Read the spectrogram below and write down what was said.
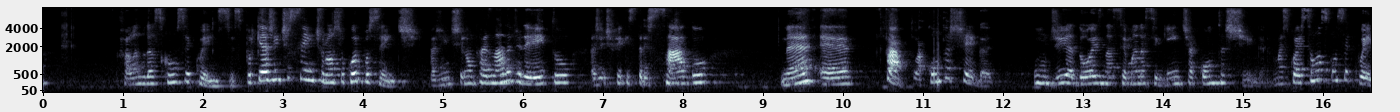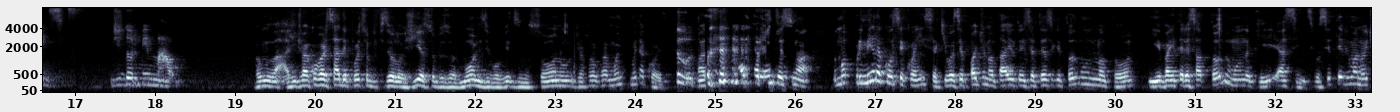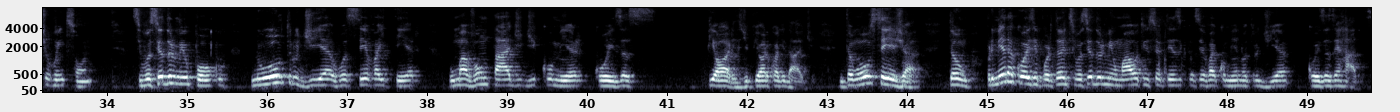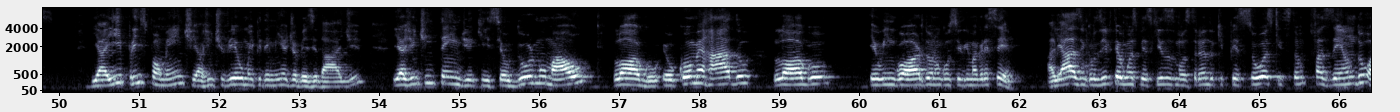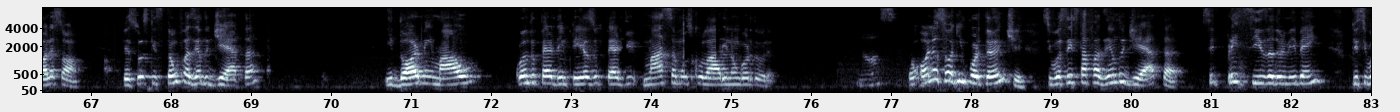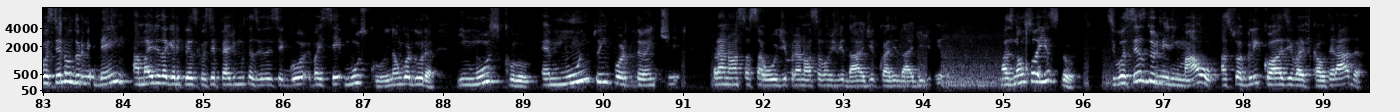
falando das consequências, porque a gente sente, o nosso corpo sente. A gente não faz nada direito, a gente fica estressado, né? É fato, a conta chega. Um dia, dois, na semana seguinte, a conta chega. Mas quais são as consequências de dormir mal? Vamos lá, a gente vai conversar depois sobre fisiologia, sobre os hormônios envolvidos no sono, falar muita, muita coisa. Tudo. Mas, basicamente, assim, ó, uma primeira consequência que você pode notar, e eu tenho certeza que todo mundo notou, e vai interessar todo mundo aqui, é assim: se você teve uma noite ruim de sono, se você dormiu pouco, no outro dia você vai ter uma vontade de comer coisas piores, de pior qualidade. Então, ou seja, então, primeira coisa importante, se você dormiu mal, eu tenho certeza que você vai comer no outro dia coisas erradas. E aí, principalmente, a gente vê uma epidemia de obesidade e a gente entende que se eu durmo mal, logo eu como errado, logo eu engordo, eu não consigo emagrecer. Aliás, inclusive tem algumas pesquisas mostrando que pessoas que estão fazendo, olha só, pessoas que estão fazendo dieta e dormem mal, quando perdem peso, perde massa muscular e não gordura. Nossa. Então, olha só que importante. Se você está fazendo dieta, você precisa dormir bem. Porque se você não dormir bem, a maioria daquele peso que você perde muitas vezes vai ser, vai ser músculo e não gordura. E músculo é muito importante para a nossa saúde, para a nossa longevidade e qualidade de vida. Mas não só isso. Se vocês dormirem mal, a sua glicose vai ficar alterada.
